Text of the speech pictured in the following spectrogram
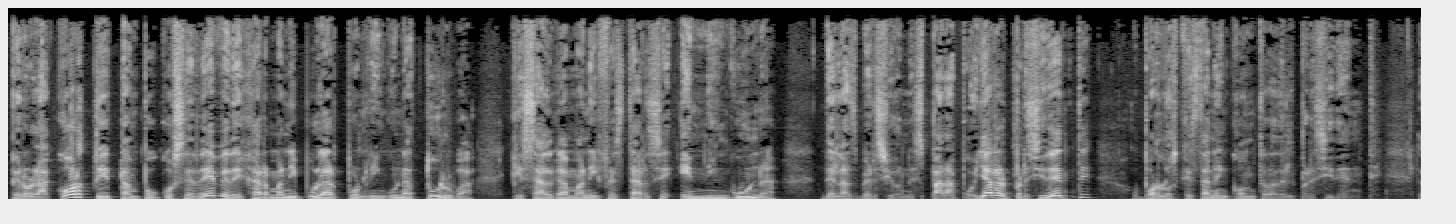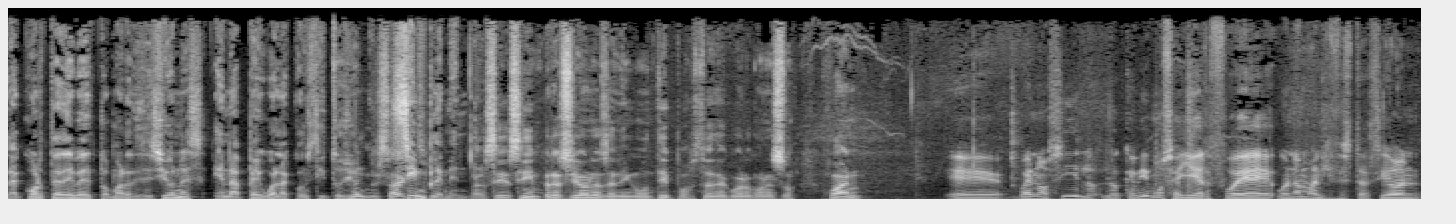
pero la Corte tampoco se debe dejar manipular por ninguna turba que salga a manifestarse en ninguna de las versiones, para apoyar al presidente o por los que están en contra del presidente la Corte debe tomar decisiones en apego a la Constitución, simplemente. Así, sin presiones de ningún tipo, estoy de acuerdo con eso. Juan. Eh, bueno, sí, lo, lo, que vimos ayer fue una manifestación,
